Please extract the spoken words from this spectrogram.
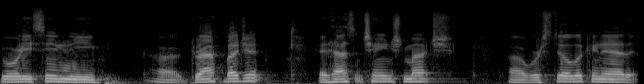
You've already seen the uh, draft budget. It hasn't changed much. Uh, We're still looking at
